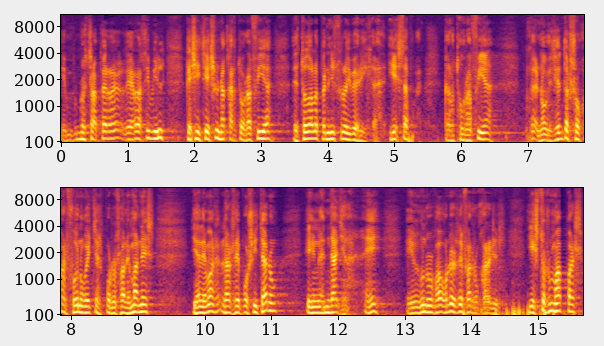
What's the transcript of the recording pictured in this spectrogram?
en nuestra guerra civil, que se hiciese una cartografía de toda la península ibérica. Y esta cartografía, 900 hojas, fueron hechas por los alemanes y además las depositaron en Endaya, ¿eh? en unos vagones de ferrocarril. Y estos mapas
